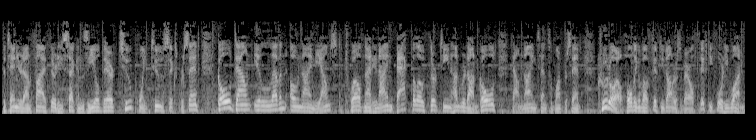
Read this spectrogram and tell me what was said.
The 10 year down 530 seconds yield there, 2.26%. Gold down 11.09 the ounce to 12.99, back below 1300 on gold, down nine tenths of 1%. Crude oil holding above $50 a barrel, 50.41,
